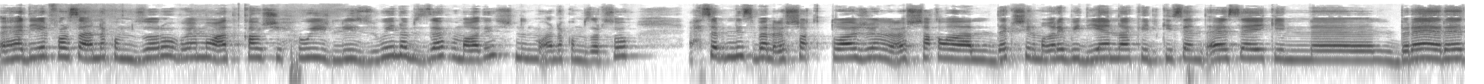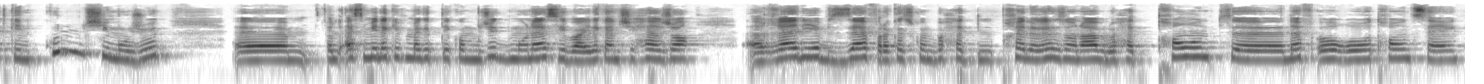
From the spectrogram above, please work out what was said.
هذه هي الفرصة أنكم تزوروا vraiment غتلقاو شي حوايج اللي زوينة بزاف وما غاديش تندموا أنكم زرتوه حتى بالنسبة لعشاق الطواجن عشاق داكشي المغربي ديالنا كاين الكيسان اساي كاين البرارات كاين كلشي موجود. الاسمنه كيف ما قلت لكم جد مناسبة. إذا كان شي حاجة غالية بزاف راه كتكون بواحد ال prix raisonnable واحد 39 أورو 35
